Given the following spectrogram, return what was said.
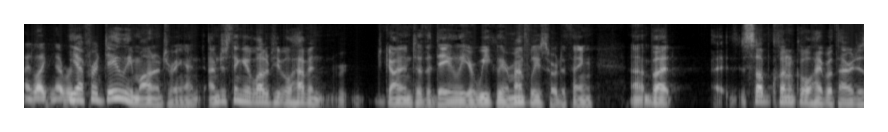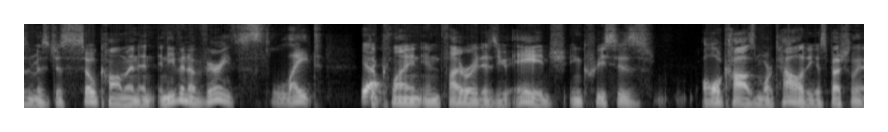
I like never. Yeah, for daily monitoring, I, I'm just thinking a lot of people haven't gone into the daily or weekly or monthly sort of thing, uh, but Uh, subclinical hypothyroidism is just so common, and, and even a very slight yeah. decline in thyroid as you age increases all cause mortality, especially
